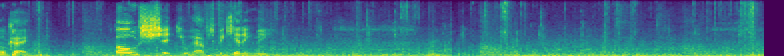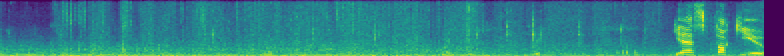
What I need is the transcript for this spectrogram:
Okay. Oh shit, you have to be kidding me. Yes, fuck you.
